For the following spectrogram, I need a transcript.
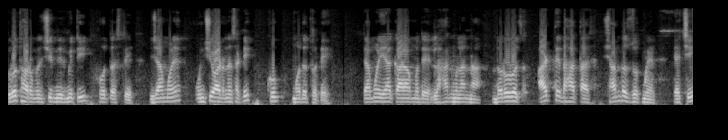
ग्रोथ हार्मोनची निर्मिती होत असते ज्यामुळे उंची वाढवण्यासाठी खूप मदत होते. त्यामुळे या काळामध्ये लहान मुलांना दररोज आठ ते दहा तास शांत झोप मिळेल याची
